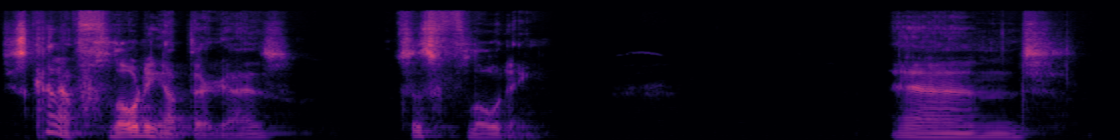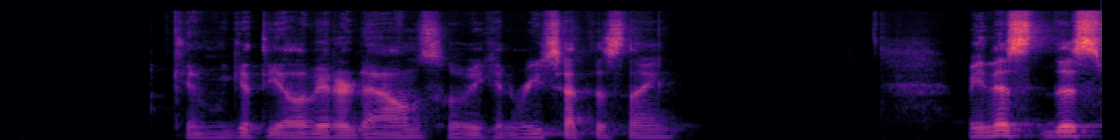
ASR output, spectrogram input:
just kind of floating up there, guys. It's just floating. And can we get the elevator down so we can reset this thing? I mean, this this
